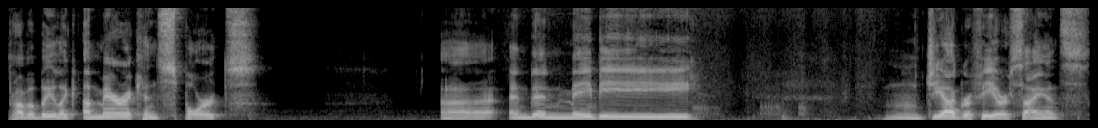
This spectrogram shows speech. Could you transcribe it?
probably like American sports. Uh, and then maybe mm, geography or science.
